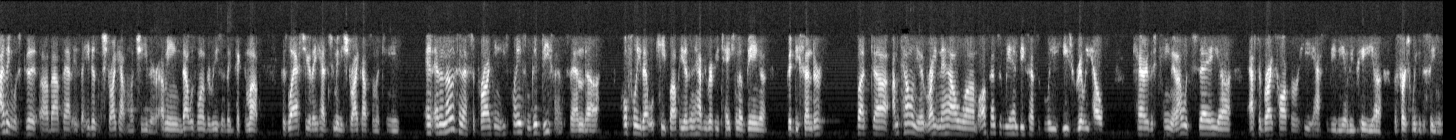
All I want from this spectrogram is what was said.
I think what's good about that is that he doesn't strike out much either. I mean, that was one of the reasons they picked him up because last year they had too many strikeouts on the team. And, and another thing that's surprising, he's playing some good defense, and uh, hopefully that will keep up. He doesn't have the reputation of being a good defender, but uh, I'm telling you, right now, um, offensively and defensively, he's really helped carry this team. And I would say uh, after Bryce Harper, he has to be the MVP uh, the first week of the season.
